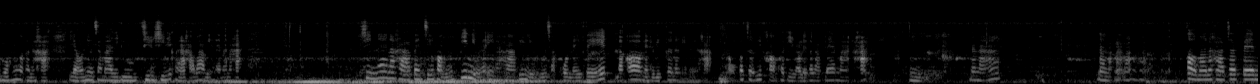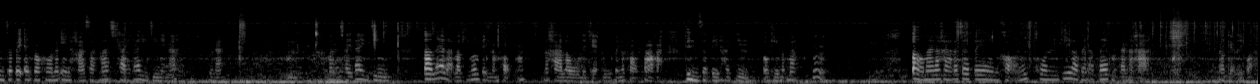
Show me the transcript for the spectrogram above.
รวมทั้งหมดแล้วนะคะ เดี๋ยวนิวจะมารีวิวชิ้นชิ้นนี้ก่อนนะคะว่ามีอะไรบ้างนะคะ ชิ้นแรกนะคะ เป็นชิ้นของพี่หมิวนั่นเองนะคะพี่หมิวรู้จักคนในเฟซแล้วก็ในทวิตเตอร์นั่นเองนะคะเราก็เจอที่เขาพอดีเราเลยก็รับแรกมานะคะนี่นั่นนะน่ารักมากค่ะต่อมานะคะจะเป็นจะเป็นแอลกอฮอล์นั่นเองนะคะสามารถใช้ได้จริงๆเลยนะดูนะมันใช้ได้จริงๆตอนแรกอะเราคิดว่าเป็นน้ำหอมนะคะเราเลยแกะดูเป็นน้ำหอมเปล่าค่ะกลิ่นสเปรย์ค่ะกลิ่นโอเคมากๆต่อมานะคะก็จะเป็นของคนที่เราไปรับแรกเหมือนกันนะคะเราแกะเลยดีกว่า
